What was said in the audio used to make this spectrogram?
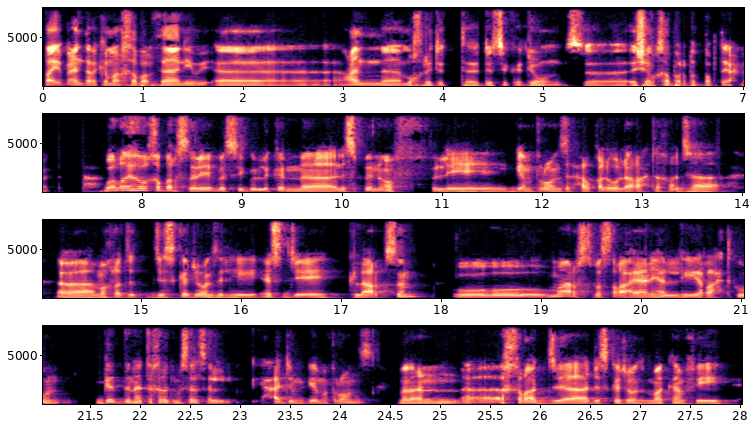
طيب عندنا كمان خبر ثاني آه عن مخرجة جيسيكا جونز. آه إيش الخبر بالضبط يا أحمد؟ والله هو خبر سريع بس يقول لك إن ال spin-off ل Game Thrones الحلقة الأولى راح تخرجها مخرجة جيسيكا جونز اللي هي إس جي كلاركسون. وما أعرف بالصراحه يعني هل هي راح تكون قد إنها تخرج مسلسل حجم Game of Thrones مثلا آه، إخراج جيسيكا جونز ما كان فيه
